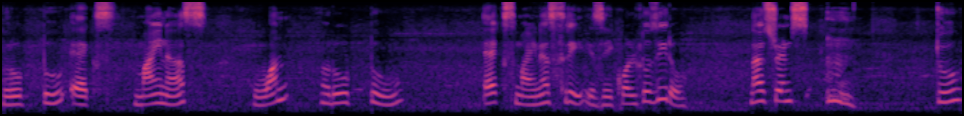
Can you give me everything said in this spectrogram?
root 2 x minus 1 root 2 x minus 3 is equal to 0 now students 2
